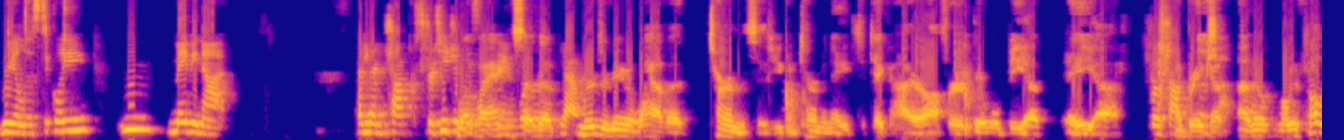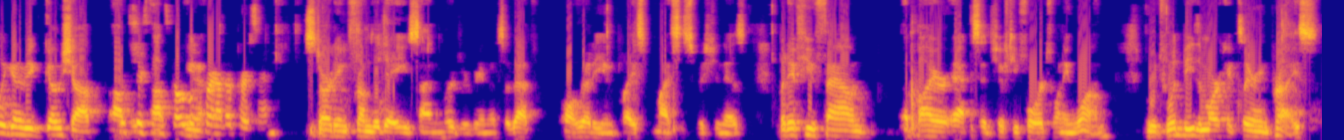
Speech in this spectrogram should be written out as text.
Realistically, mm, maybe not. And then Chuck, strategically Well, speaking, so the would- yeah, merger agreement will have a term that says you can terminate to take a higher offer. There will be a a, uh, go a shop, go breakup. shop. Uh, well, there's probably going to be go shop, uh, Which just uh, means go look know, for another person. starting from the day you sign the merger agreement. So that's already in place. My suspicion is, but if you found a buyer X at 54.21, which would be the market clearing price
